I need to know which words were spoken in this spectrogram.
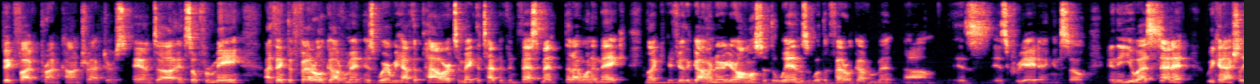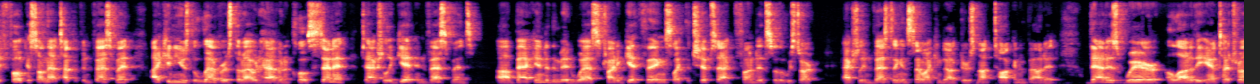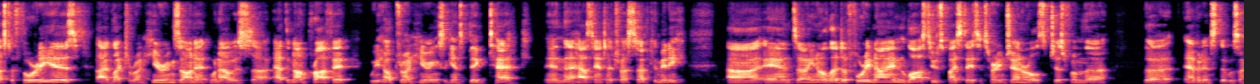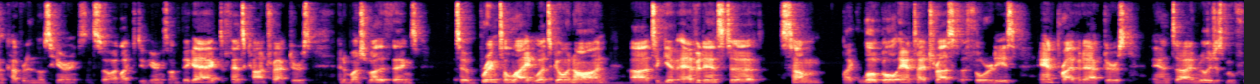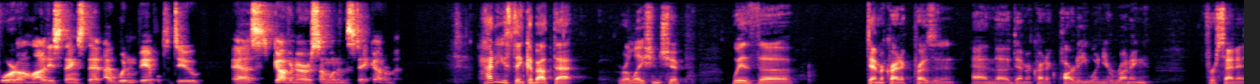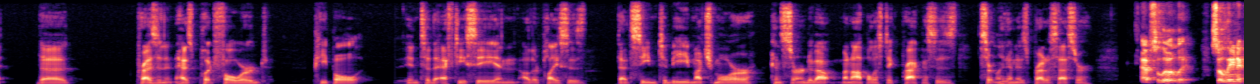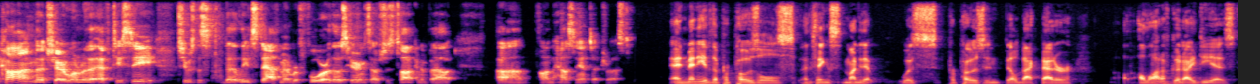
big five prime contractors. And uh, and so for me, I think the federal government is where we have the power to make the type of investment that I want to make. Like if you're the governor, you're almost at the whims of what the federal government um, is is creating. And so in the U.S. Senate, we can actually focus on that type of investment. I can use the leverage that I would have in a closed Senate to actually get investment uh, back into the Midwest, try to get things like the CHIPS Act funded so that we start actually investing in semiconductors, not talking about it. That is where a lot of the antitrust authority is. I'd like to run hearings on it. When I was uh, at the nonprofit, we helped run hearings against big tech in the House Antitrust Subcommittee. Uh, and, uh, you know, it led to 49 lawsuits by states' attorney generals just from the, the evidence that was uncovered in those hearings. And so I'd like to do hearings on big ag, defense contractors, and a bunch of other things to bring to light what's going on, uh, to give evidence to some like local antitrust authorities and private actors, and uh, and really just move forward on a lot of these things that I wouldn't be able to do as governor or someone in the state government. How do you think about that relationship with the Democratic president and the Democratic Party when you're running for Senate? The president has put forward people into the FTC and other places that seem to be much more concerned about monopolistic practices, certainly than his predecessor. Absolutely. So Lina Khan, the chairwoman of the FTC, she was the, the lead staff member for those hearings I was just talking about um, on the House antitrust. And many of the proposals and things, money that was proposed in Build Back Better, a lot of good ideas.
